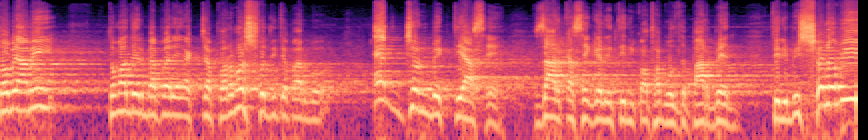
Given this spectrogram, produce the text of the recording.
তবে আমি তোমাদের ব্যাপারে একটা পরামর্শ দিতে পারব। একজন ব্যক্তি আছে, যার কাছে গেলে তিনি কথা বলতে পারবেন। তিনি বিশ্বনবী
